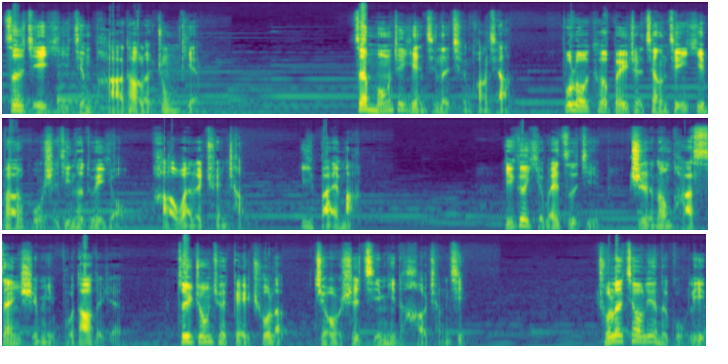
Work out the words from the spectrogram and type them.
自己已经爬到了终点，在蒙着眼睛的情况下，布洛克背着将近一百五十斤的队友爬完了全场，一百码。一个以为自己只能爬三十米不到的人，最终却给出了九十几米的好成绩。除了教练的鼓励，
